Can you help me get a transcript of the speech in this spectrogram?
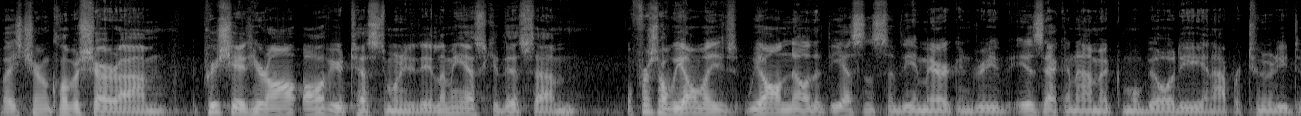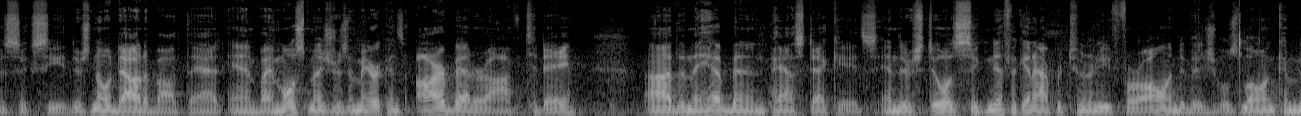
Vice Chairman Klobuchar, um, appreciate hearing all, all of your testimony today. Let me ask you this. Um, well, first of all, we always we all know that the essence of the American dream is economic mobility and opportunity to succeed. There's no doubt about that. And by most measures, Americans are better off today uh, than they have been in past decades. And there's still a significant opportunity for all individuals, low-income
